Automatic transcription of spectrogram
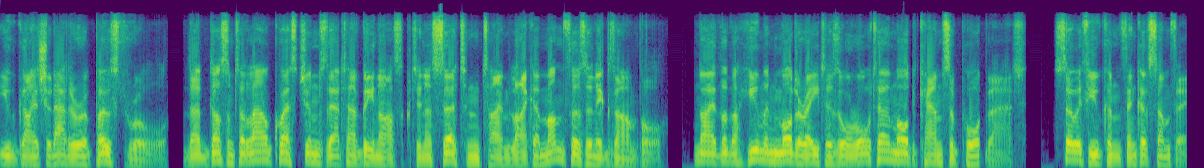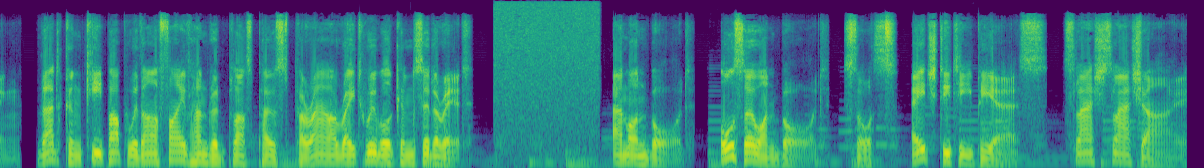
You guys should add a repost rule that doesn't allow questions that have been asked in a certain time like a month as an example. Neither the human moderators or AutoMod can support that. So if you can think of something that can keep up with our 500 plus post per hour rate we will consider it. I'm on board. Also on board. Source. https slash slash i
